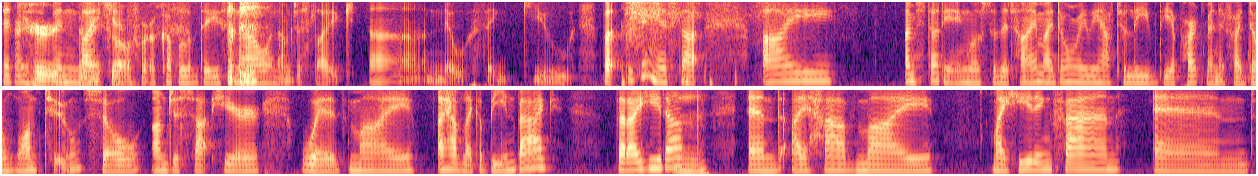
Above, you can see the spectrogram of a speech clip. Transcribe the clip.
It's heard been like it for a couple of days now, and I'm just like, uh, no, thank you. But the thing is that I, I'm studying most of the time. I don't really have to leave the apartment if I don't want to. So I'm just sat here with my. I have like a bean bag that I heat up, and I have my my heating fan and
